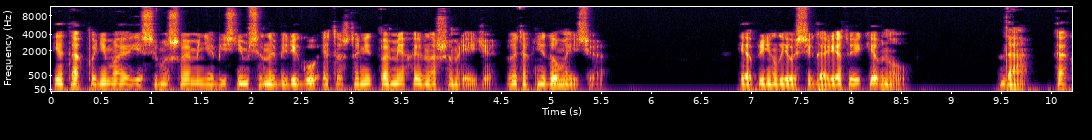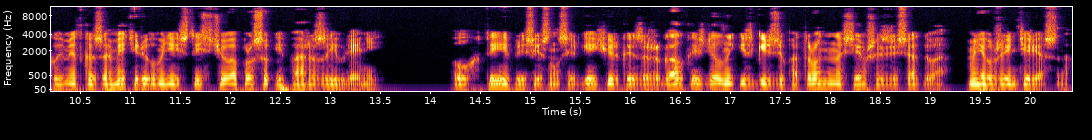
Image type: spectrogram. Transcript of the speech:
«Я так понимаю, если мы с вами не объяснимся на берегу, это станет помехой в нашем рейде. Вы так не думаете?» Я принял его сигарету и кивнул. «Да, как вы метко заметили, у меня есть тысяча вопросов и пара заявлений. «Ух ты!» — присвистнул Сергей, чиркой зажигалкой, сделанной из гильзы патрона на 7,62. «Мне уже интересно».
